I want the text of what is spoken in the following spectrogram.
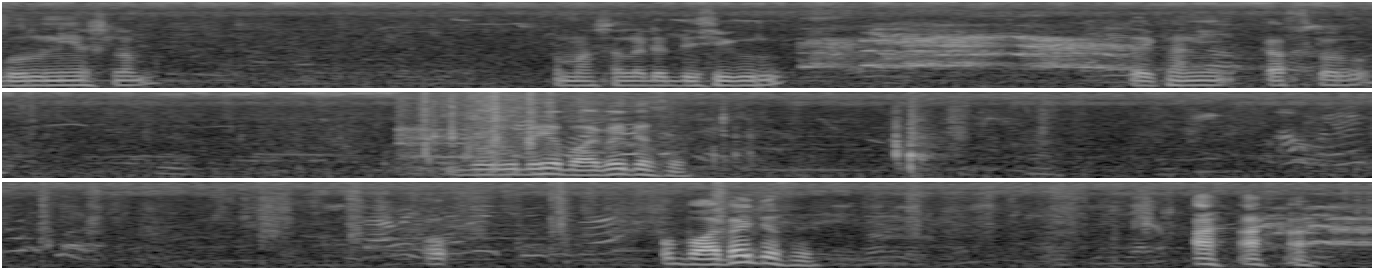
গরু নিয়ে আসলাম। তো মাসাল্লাহ এটা দেশি গরু। তো এখানে কাজ করব। গরু দেখে ভয় পাইতেছে। ও- ভয় পাইতেছে। আহ আহ আহ।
